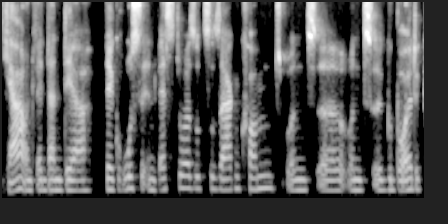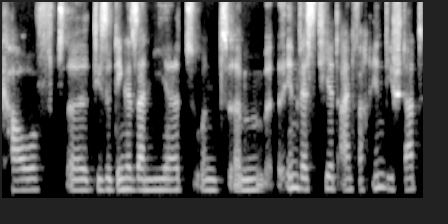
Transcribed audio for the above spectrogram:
ja, und wenn dann der der große Investor sozusagen kommt und, äh, und äh, Gebäude kauft, äh, diese Dinge saniert und ähm, investiert einfach in die Stadt,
